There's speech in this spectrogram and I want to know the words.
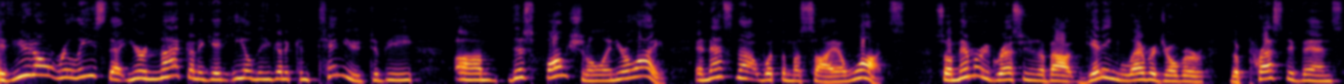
If you don't release that, you're not going to get healed and you're going to continue to be um, dysfunctional in your life. And that's not what the Messiah wants. So memory regression is about getting leverage over the pressed events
